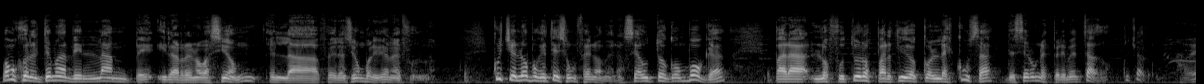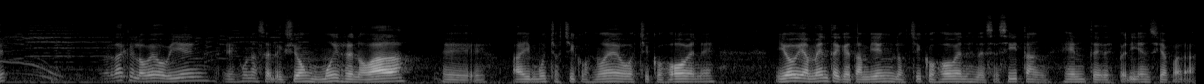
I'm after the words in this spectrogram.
Vamos con el tema del LAMPE y la renovación en la Federación Boliviana de Fútbol. Escúchenlo porque este es un fenómeno. Se autoconvoca para los futuros partidos con la excusa de ser un experimentado. Escúchalo. A ver. La verdad que lo veo bien. Es una selección muy renovada. Eh, hay muchos chicos nuevos, chicos jóvenes. Y obviamente que también los chicos jóvenes necesitan gente de experiencia para,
